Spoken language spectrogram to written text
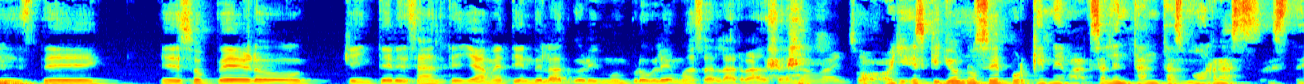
este eso, pero qué interesante, ya metiendo el algoritmo en problemas a la raza, no manches. Oye, es que yo no sé por qué me va- salen tantas morras, este,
